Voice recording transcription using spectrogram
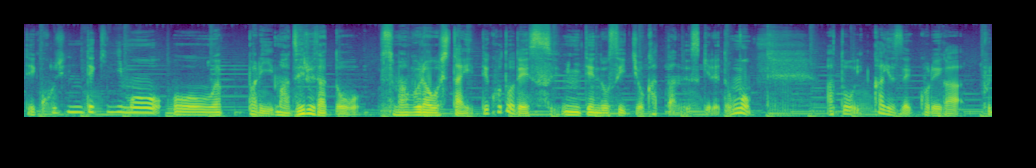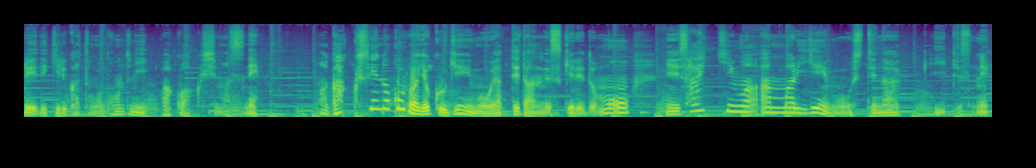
で、個人的にも、やっぱり、まあ、ゼルダとスマブラをしたいってことで、ニンテンドースイッチを買ったんですけれども、あと1ヶ月でこれがプレイできるかと思うと本当にワクワクしますね。まあ、学生の頃はよくゲームをやってたんですけれども、えー、最近はあんまりゲームをしてないですね。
